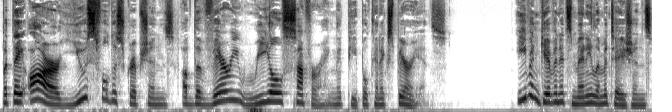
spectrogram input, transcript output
But they are useful descriptions of the very real suffering that people can experience. Even given its many limitations,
